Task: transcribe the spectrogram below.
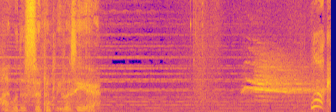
Why would the serpent leave us here? Look!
